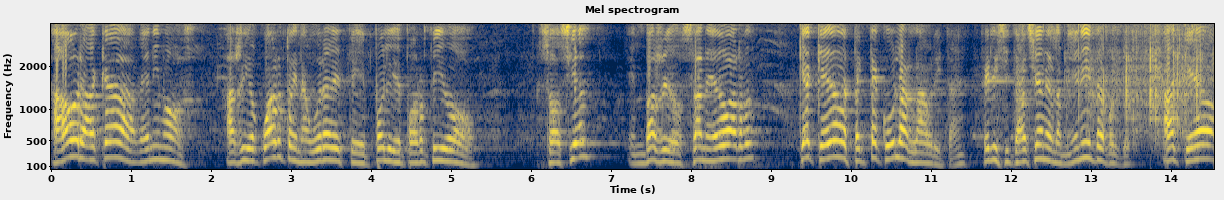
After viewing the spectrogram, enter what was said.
ahora acá venimos a Río Cuarto a inaugurar este polideportivo social en barrio San Eduardo, que ha quedado espectacular, Laurita. ¿eh? Felicitaciones a la ministra porque ha quedado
